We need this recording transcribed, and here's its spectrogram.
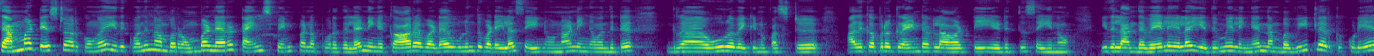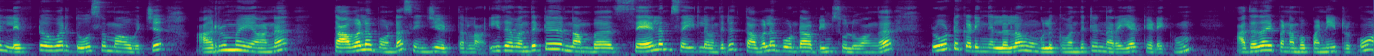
செம்ம டேஸ்ட்டாக இருக்குங்க. இதுக்கு வந்து நம்ம ரொம்ப நேரம் டைம் ஸ்பெண்ட் பண்ண போகிறதில்ல நீங்கள் கார வடை உளுந்து வடையெல்லாம் செய்யணுன்னா நீங்கள் வந்துட்டு ஊற வைக்கணும் ஃபஸ்ட்டு அதுக்கப்புறம் கிரைண்டரில் ஆட்டி எடுத்து செய்யணும். இதில் அந்த வேலையெல்லாம் எதுவுமே இல்லைங்க. நம்ம வீட்டில் இருக்கக்கூடிய லெஃப்ட் ஓவர் தோசை மாவு வச்சு அருமையான தவளை போண்டா செஞ்சு எடுத்துடலாம். இதை வந்துட்டு நம்ம சேலம் சைடில் வந்துட்டு தவளை போண்டா அப்படின்னு சொல்லுவாங்க. ரோட்டு கடைங்கள்லாம் உங்களுக்கு வந்துட்டு நிறையா கிடைக்கும். அதை தான் இப்போ நம்ம பண்ணிகிட்ருக்கோம்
